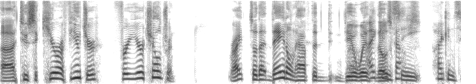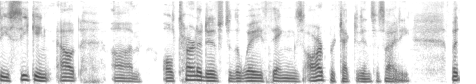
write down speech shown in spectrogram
uh, to secure a future for your children, right? So that they don't have to d- deal with I those can cops. see I can see seeking out um, alternatives to the way things are protected in society, but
